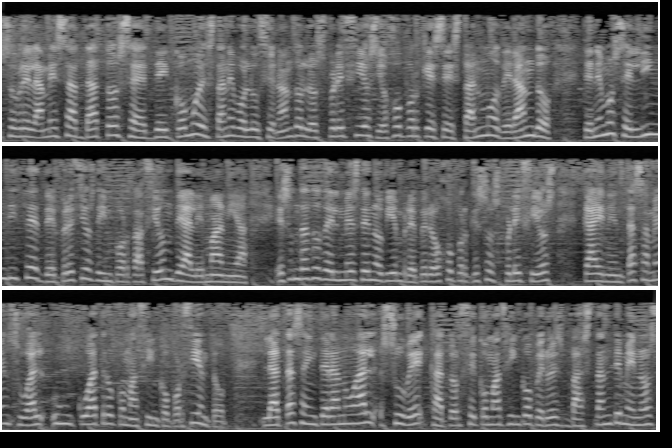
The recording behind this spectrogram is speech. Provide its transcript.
sobre la mesa datos de cómo están evolucionando los precios y ojo porque se están moderando. Tenemos el índice de precios de importación de Alemania. Es un dato del mes de noviembre, pero ojo porque esos precios caen en tasa mensual un 4,5%. La tasa interanual sube 14,5%, pero es bastante menos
